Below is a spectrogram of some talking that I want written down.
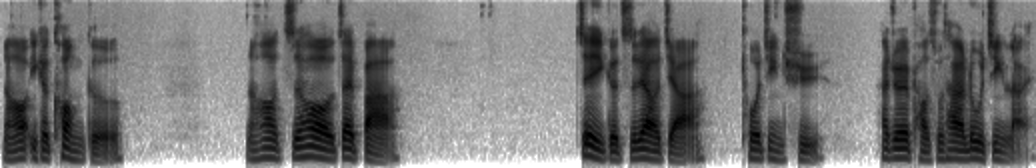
然后一个空格，然后之后再把。这个资料夹拖进去，它就会跑出它的路径来，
